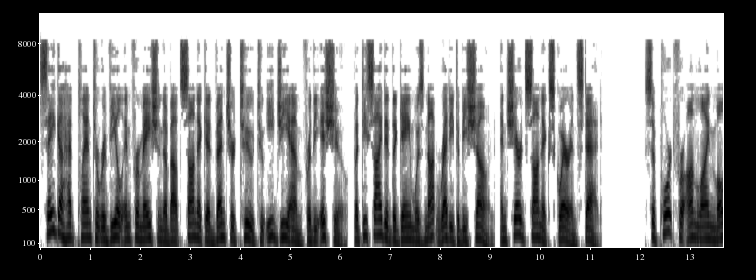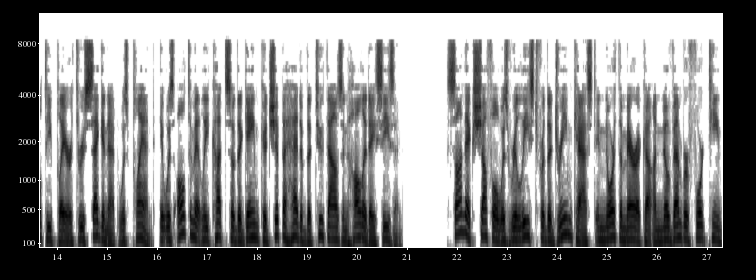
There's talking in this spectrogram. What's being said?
Sega had planned to reveal information about Sonic Adventure 2 to EGM for the issue, but decided the game was not ready to be shown, and shared Sonic Square instead. Support for online multiplayer through SegaNet was planned, it was ultimately cut so the game could ship ahead of the 2000 holiday season. Sonic Shuffle was released for the Dreamcast in North America on November 14,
